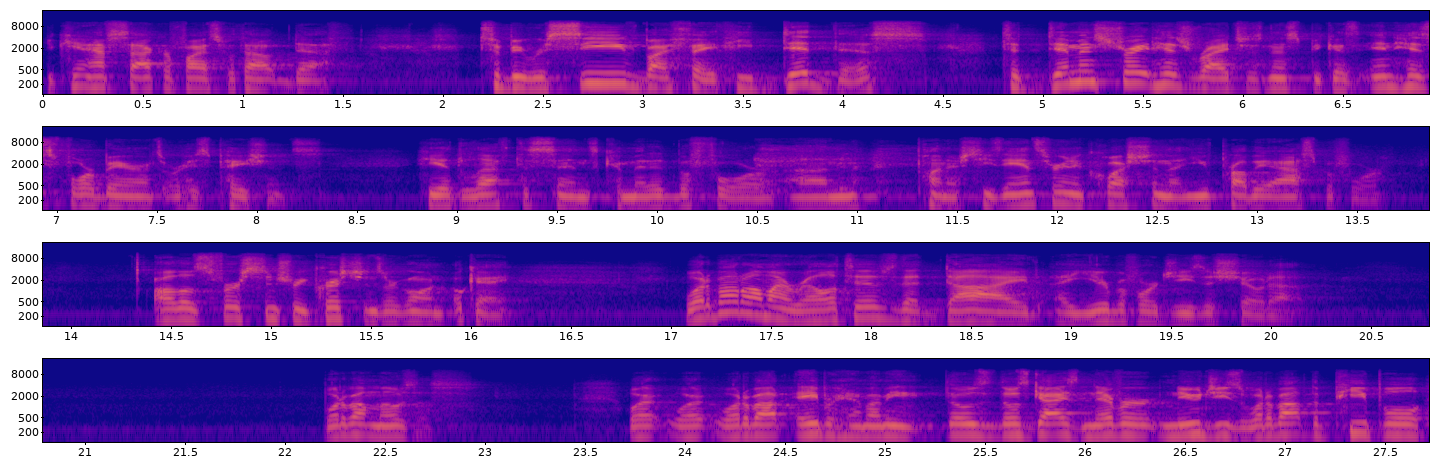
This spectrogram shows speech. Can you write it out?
You can't have sacrifice without death. To be received by faith. He did this to demonstrate his righteousness because in his forbearance or his patience, he had left the sins committed before unpunished. He's answering a question that you've probably asked before. All those first century Christians are going, okay, what about all my relatives that died a year before Jesus showed up? What about Moses? What, what, what, about Abraham? I mean, those, those guys never knew Jesus. What about the people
